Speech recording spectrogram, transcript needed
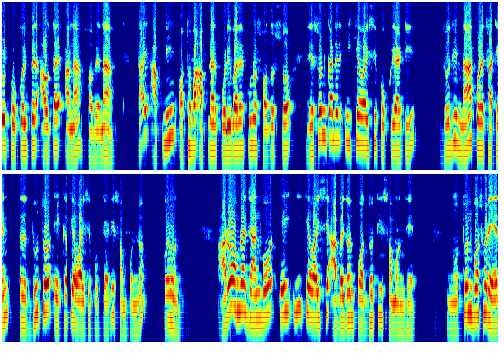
এই প্রকল্পের আওতায় আনা হবে না। তাই আপনি অথবা আপনার পরিবারের কোনো সদস্য রেশন কার্ডের ই কেওয়াইসি প্রক্রিয়াটি যদি না করে থাকেন, তাহলে দ্রুত এই কেওয়াইসি প্রক্রিয়াটি সম্পন্ন করুন। আরও আমরা জানব এই ই কেওয়াইসি আবেদন পদ্ধতি সম্বন্ধে। নতুন বছরের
